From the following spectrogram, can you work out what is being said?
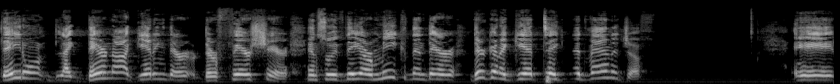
they don't, like they're not getting their, their fair share. And so if they are meek, then they're, they're gonna get taken advantage of. Eh,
